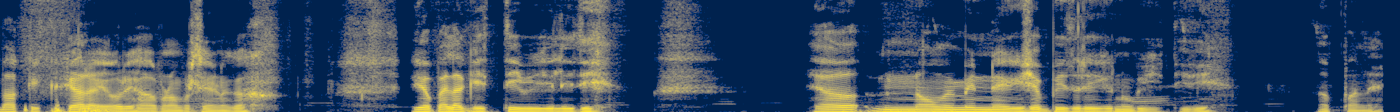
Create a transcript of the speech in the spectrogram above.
ਬਾਕੀ ਕਿਆ ਰਹੇ ਹੋ ਰਿਹਾ ਆਪਣਾ ਪਰਸੈਂਟ ਦਾ ਇਹ ਪਹਿਲਾਂ ਕੀਤੀ ਬਿਜਲੀ ਦੀ। ਇਹ ਨੌਵੇਂ ਮਹੀਨੇ ਦੀ 26 ਤਰੀਕ ਨੂੰ ਬੀਜਤੀ ਦੀ ਆਪਾਂ ਨੇ।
